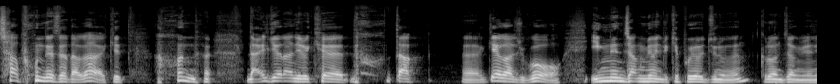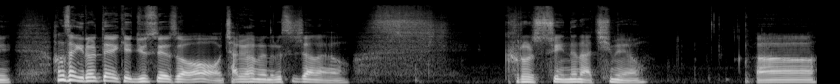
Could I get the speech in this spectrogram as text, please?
차 본넷에다가 이렇게 날계란 이렇게 딱 예, 깨가지고 읽는 장면 이렇게 보여주는 그런 장면이 항상 이럴 때 이렇게 뉴스에서 자료 화면으로 쓰잖아요. 그럴 수 있는 아침이에요. 아,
